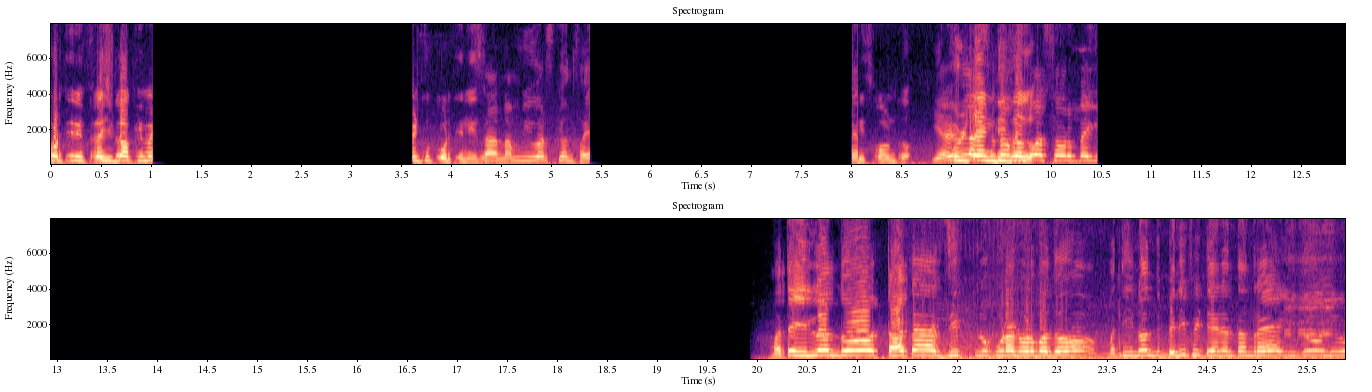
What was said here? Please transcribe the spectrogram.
ಕೊಡ್ತೀನಿ ಫ್ರೆಶ್ ಡಾಕ್ಯುಮೆಂಟ್ ಕೊಡ್ತೀನಿ ಸರ್ ನಮ್ಮ ವ್ಯೂವರ್ಸ್ಗೆ ಒಂದು ಫೈವ್ ಡಿಸ್ಕೌಂಟ್ ಎರಡು ಮೂವತ್ತು ಸಾವಿರ ರೂಪಾಯಿಗೆ ಮತ್ತೆ ಇಲ್ಲೊಂದು ಟಾಟಾ ಜಿಪ್ ಕೂಡ ನೋಡ್ಬೋದು. ಮತ್ತೆ ಇನ್ನೊಂದು ಬೆನಿಫಿಟ್ ಏನಂತಂದ್ರೆ, ಇದು ನೀವು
